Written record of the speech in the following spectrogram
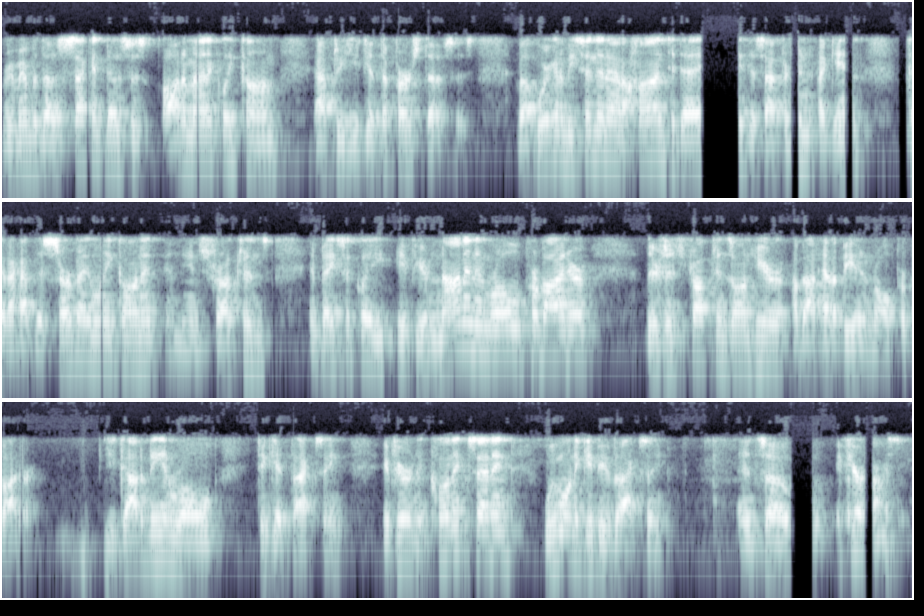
Remember, those second doses automatically come after you get the first doses. But we're going to be sending out a HAN today, this afternoon. Again, going to have this survey link on it and the instructions. And basically, if you're not an enrolled provider, there's instructions on here about how to be an enrolled provider. You got to be enrolled to get vaccine. If you're in a clinic setting, we want to give you a vaccine. And so, if you're a pharmacy,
